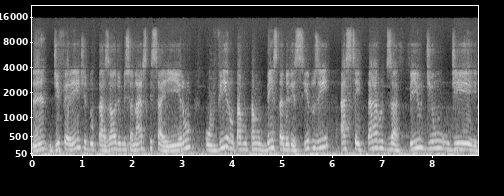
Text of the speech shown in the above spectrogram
Né? Diferente do casal de missionários que saíram, ouviram, estavam bem estabelecidos e aceitaram o desafio de um de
